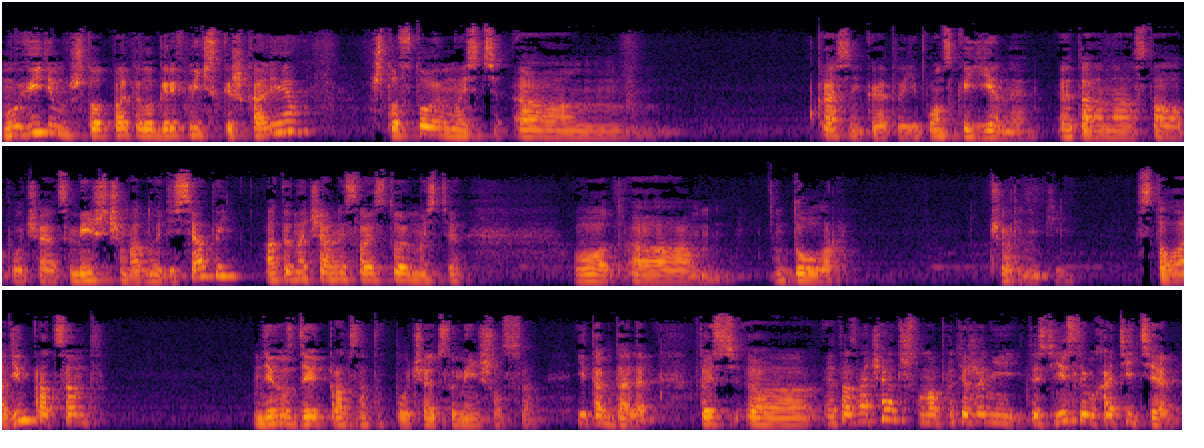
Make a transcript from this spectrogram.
мы увидим, что по этой логарифмической шкале, что стоимость э, красненькая, это японской иены, это она стала, получается, меньше, чем одной десятой от начальной своей стоимости. Вот, э, доллар черненький стал 1%, 99% получается уменьшился и так далее. То есть э, это означает, что на протяжении, то есть если вы хотите,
